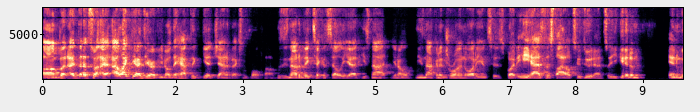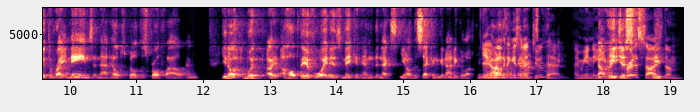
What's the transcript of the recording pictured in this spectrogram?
Um, but I, that's why I, I, like the idea of you know they have to get Janibek some profile because he's not a big ticket seller yet. He's not you know he's not going to draw in audiences, but he has the style to do that. So you get him in with the right names, and that helps build his profile. And you know what I, hope they avoid is making him the next you know the second Gennady Golovkin. Yeah, I don't think he's going to do that. I mean, he, no, he just criticized he, him.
